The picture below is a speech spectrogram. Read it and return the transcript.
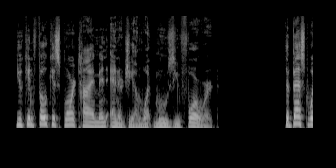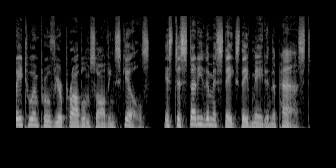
you can focus more time and energy on what moves you forward. The best way to improve your problem solving skills is to study the mistakes they've made in the past.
